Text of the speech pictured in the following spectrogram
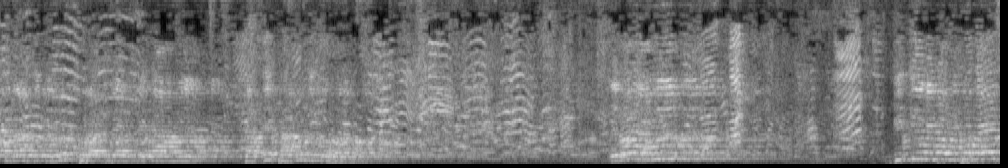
তেনার দিকে লক্ষ্য রাখবেন, এটা আমি যাতে প্রাণিত হই। এবারে আমি দ্বিতীয় যেটা উপদেশ,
